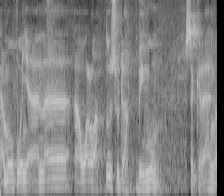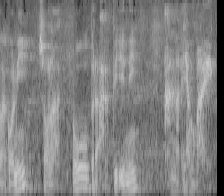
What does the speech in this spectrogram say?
kamu punya anak awal waktu sudah bingung segera ngelakoni sholat. Oh berarti ini anak yang baik.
